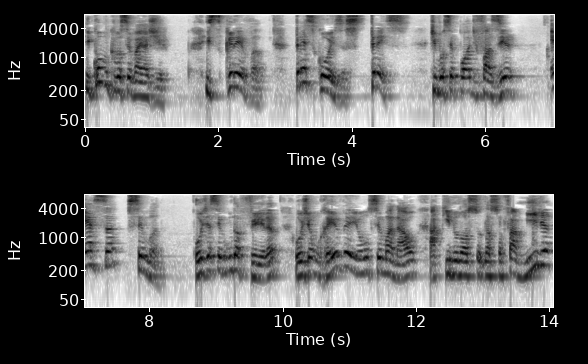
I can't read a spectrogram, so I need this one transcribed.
E como que você vai agir? Escreva três coisas, três, que você pode fazer essa semana. Hoje é segunda-feira, hoje é um Réveillon semanal aqui no nosso, na sua família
